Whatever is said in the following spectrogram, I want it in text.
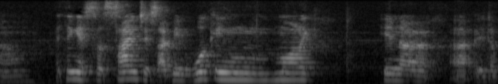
Um, I think as a scientist, I've been working more like in a, uh, in a,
